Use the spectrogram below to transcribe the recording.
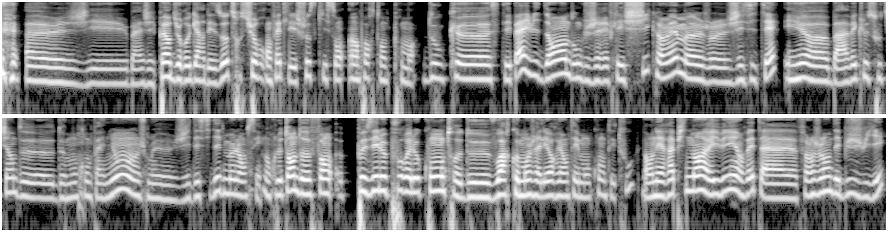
euh, bah, j'ai peur du regard des autres sur en fait les choses qui sont importantes pour moi. Donc euh, c'était pas évident, donc j'ai réfléchi quand même, euh, j'hésitais et euh, bah, avec le soutien de, de mon compagnon, j'ai décidé de me lancer. Donc le temps de peser le pour et le contre, de voir comment j'allais orienter mon compte et tout, bah, on est rapidement arrivé en fait à fin juin début juillet.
